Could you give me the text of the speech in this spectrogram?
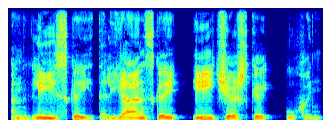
английской, итальянской и чешской кухонь.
